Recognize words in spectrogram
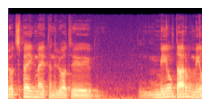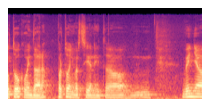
ļoti spējīga meitene, ļoti mīl darbu, mīl to, ko viņa dara. Par to viņa var cienīt. Viņa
